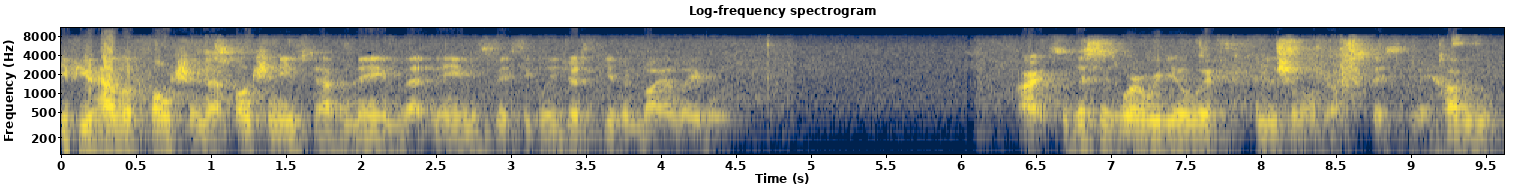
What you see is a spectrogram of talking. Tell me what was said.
if you have a function, that function needs to have a name. That name is basically just given by a label. All right, so this is where we deal with conditional jumps, basically. How do,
